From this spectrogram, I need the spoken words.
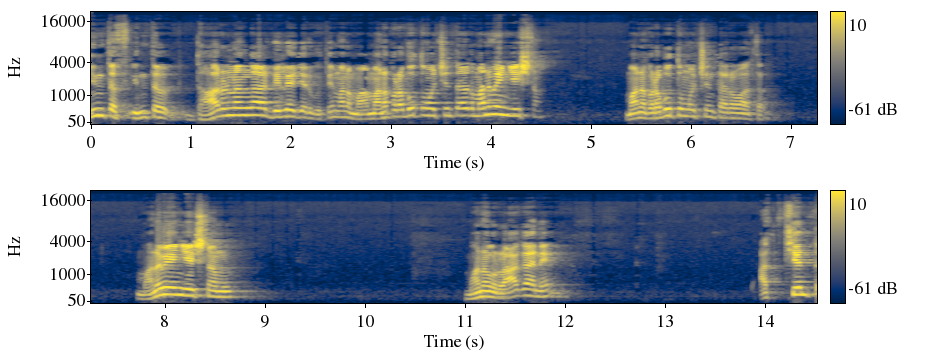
ఇంత ఇంత దారుణంగా డిలే జరిగితే మన మన ప్రభుత్వం వచ్చిన తర్వాత మనం ఏం చేసినాం? మన ప్రభుత్వం వచ్చిన తర్వాత మనం ఏం చేసినాము? మనం రాగానే అత్యంత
